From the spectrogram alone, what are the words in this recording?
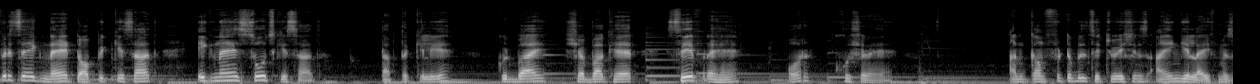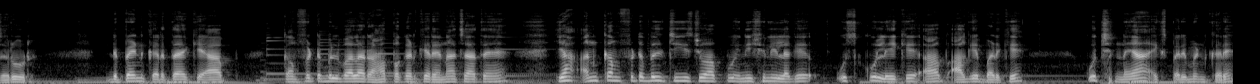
फिर से एक नए टॉपिक के साथ, एक नए सोच के साथ। तब तक के लिए गुड बाय शब्बा खैर। सेफ़ रहें और खुश रहें। अनकंफर्टेबल सिचुएशंस आएँगे लाइफ में ज़रूर। डिपेंड करता है कि आप कंफर्टेबल वाला राह पकड़ के रहना चाहते हैं, या अनकंफर्टेबल चीज़ जो आपको इनिशियली लगे, उसको लेके आप आगे बढ़ के कुछ नया एक्सपेरिमेंट करें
